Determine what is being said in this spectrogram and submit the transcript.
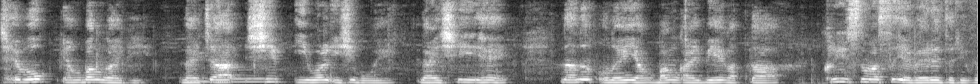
제목 양반갈비. 날짜 12월 25일. 날씨 해 나는 오늘 양반갈비에 갔다. 크리스마스 예배를 드리고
